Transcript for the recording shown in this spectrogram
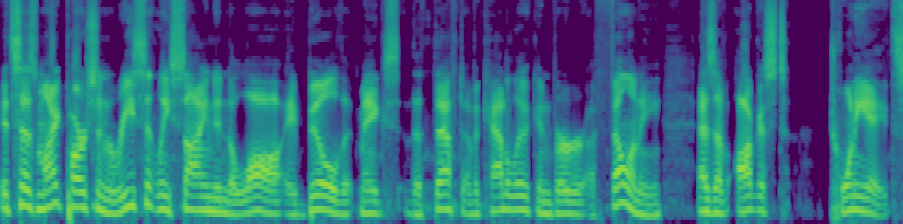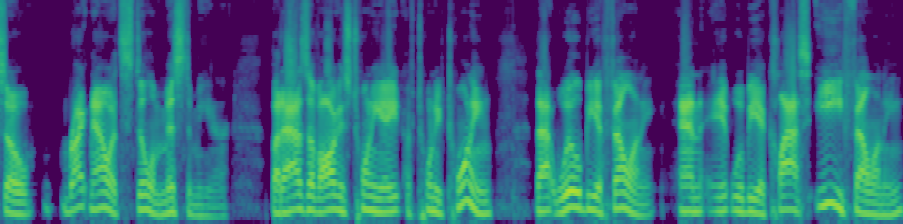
it says Mike Parson recently signed into law a bill that makes the theft of a catalytic converter a felony as of August 28th. So right now it's still a misdemeanor, but as of August 28th of 2020, that will be a felony and it will be a class E felony,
